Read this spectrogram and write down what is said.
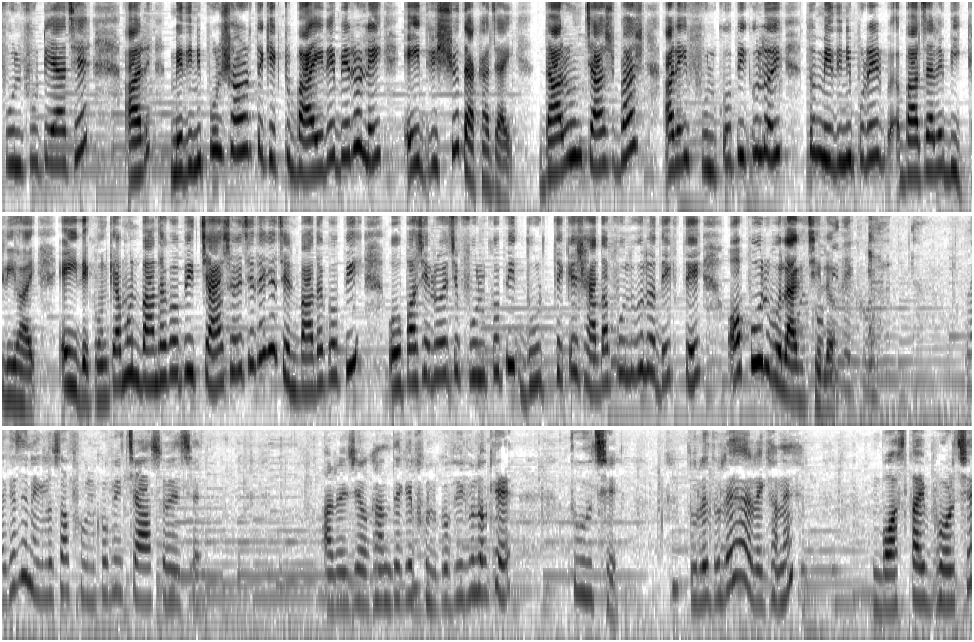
ফুল ফুটে আছে। আর মেদিনীপুর শহর থেকে একটু বাইরে বেরোলেই এই দৃশ্য দেখা যায়। দারুণ চাষবাস আর এই ফুলকপিগুলোই তো মেদিনীপুরের বাজারে বিক্রি হয়। এই দেখুন, কেমন বাঁধাকপির চাষ হয়েছে দেখেছেন? বাঁধাকপি, ও পাশে রয়েছে ফুলকপি, দূর থেকে সাদা ফুলগুলো দেখতে অপূর্ব লাগছিল। দেখুন। দেখেছেন? এগুলো সব ফুলকপির চাষ হয়েছে। আর এই যে ওখান থেকে ফুলকপিগুলোকে তুলছে। তুলে তুলে আর এখানে বস্তায় ভরছে।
